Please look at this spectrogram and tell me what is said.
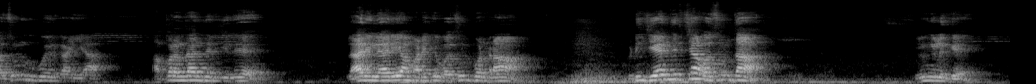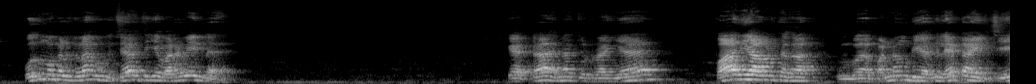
வசூலுக்கு போயிருக்காங்க அப்புறம் தான் தெரிஞ்சுது. லாரி லாரியாக மடக்கி வசூல் பண்ணுறான் விடிஞ்சு சேர்ந்துருச்சா வசூல் தான் இவங்களுக்கு பொதுமக்களுக்கெல்லாம் இவங்க சேவை செய்ய வரவே இல்லை. கேட்டால் என்ன சொல்கிறாங்க பாதி ஆவணத்தை பண்ண முடியாது லேட் ஆயிடுச்சு.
